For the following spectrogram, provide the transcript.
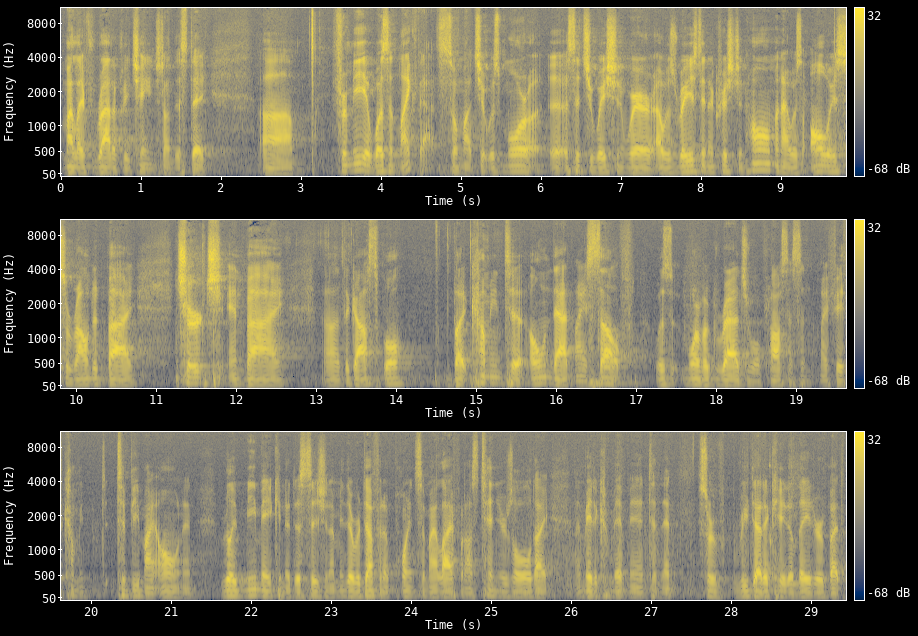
my life radically changed on this day. Um, for me, it wasn't like that so much. It was more a, a, situation where I was raised in a Christian home and I was always surrounded by church and by uh, the gospel. But coming to own that myself was more of a gradual process and my faith coming t- to be my own and really me making a decision. I mean, there were definite points in my life when I was 10 years old, I, I made a commitment and then sort of rededicated later. But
